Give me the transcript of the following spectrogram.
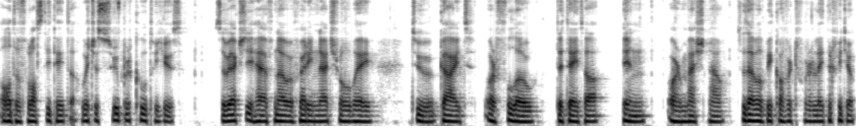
all the velocity data, which is super cool to use. So we actually have now a very natural way to guide or flow the data in our mesh now. So that will be covered for a later video.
